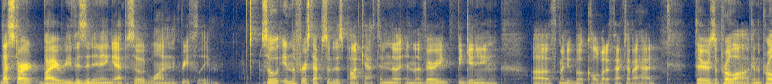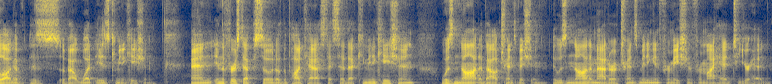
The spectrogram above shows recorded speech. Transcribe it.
let's start by revisiting episode one briefly. So in the first episode of this podcast, and in the in the very beginning of my new book called "What Effect Have I Had," there's a prologue, and the prologue is about what is communication. And in the first episode of the podcast, I said that communication was not about transmission. It was not a matter of transmitting information from my head to your head.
